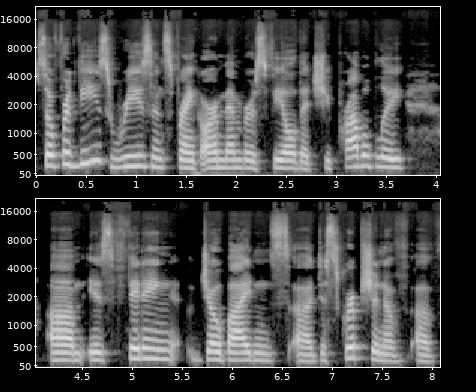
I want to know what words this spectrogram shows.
So, for these reasons, Frank, our members feel that she probably um, is fitting Joe Biden's uh, description of, of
